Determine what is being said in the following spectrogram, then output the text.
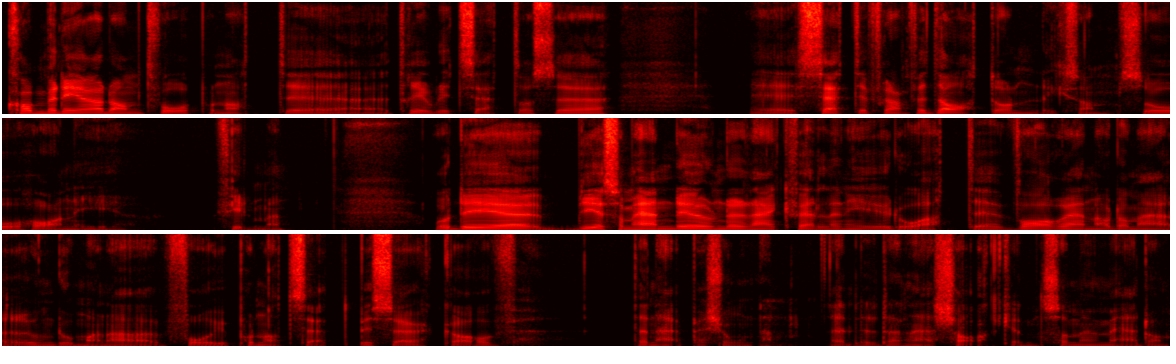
Kombinera de två på något eh, trevligt sätt och så eh, sätt det framför datorn liksom, så har ni filmen. Och det, det som händer under den här kvällen är ju då att eh, var och en av de här ungdomarna får ju på något sätt besök av den här personen, eller den här saken som är med dem.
